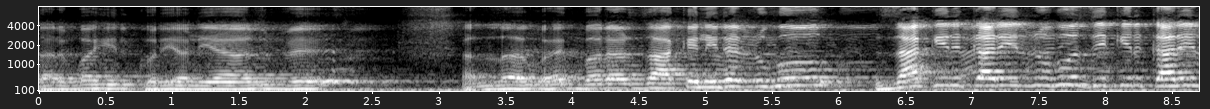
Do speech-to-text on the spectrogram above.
তার বাহির করিয়া নিয়ে আসবে। আল্লাহ একবার আর জাকির জিকির কারির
